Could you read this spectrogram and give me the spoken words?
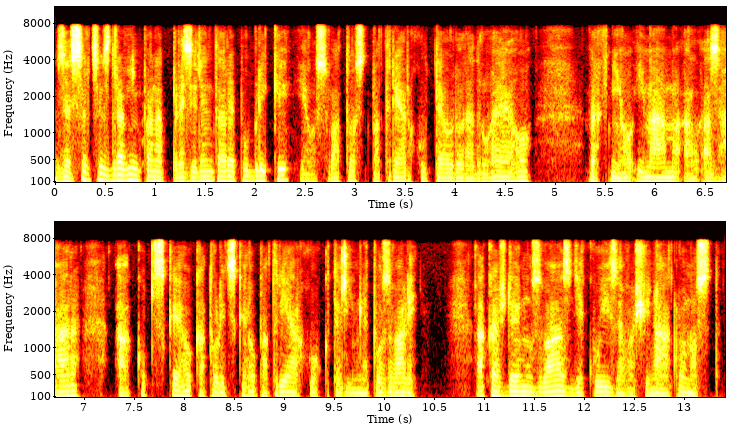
Ze srdce zdravím pana prezidenta republiky, jeho svatost patriarchu Teodora II., vrchního imáma Al-Azhar a koptského katolického patriarchu, kteří mne pozvali. A každému z vás děkuji za vaši náklonost.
